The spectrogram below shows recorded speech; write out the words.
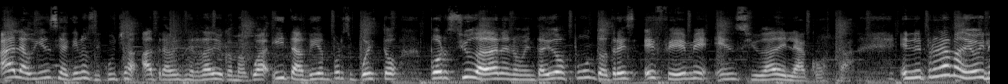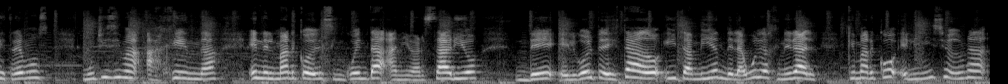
a la audiencia que nos escucha a través de Radio Camacua y también, por supuesto, por Ciudadana 92.3 FM en Ciudad de la Costa. En el programa de hoy les traemos muchísima agenda en el marco del 50 aniversario del golpe de Estado y también de la huelga general que marcó el inicio de una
